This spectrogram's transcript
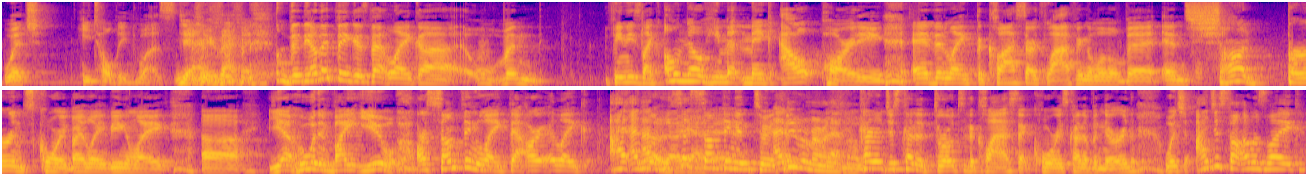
Which he totally was. Yeah, exactly. the, the other thing is that like uh, when. Feeney's like, oh no, he meant make out party. And then like the class starts laughing a little bit and Sean burns Corey by like being like, uh, yeah, who would invite you? Or something like that. Or like I, I don't know, don't he know, says yeah, something yeah, yeah. into it. I do remember that moment. Kind of just kind of throw to the class that Corey's kind of a nerd, which I just thought I was like,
